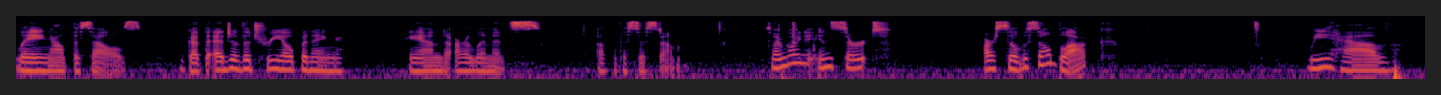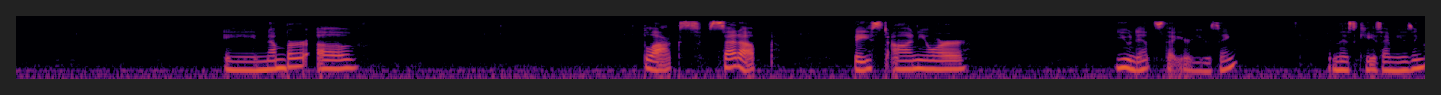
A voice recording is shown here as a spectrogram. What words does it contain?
laying out the cells. We've got the edge of the tree opening and our limits of the system. So I'm going to insert our Silva Cell block. We have a number of blocks set up based on your units that you're using. In this case, I'm using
